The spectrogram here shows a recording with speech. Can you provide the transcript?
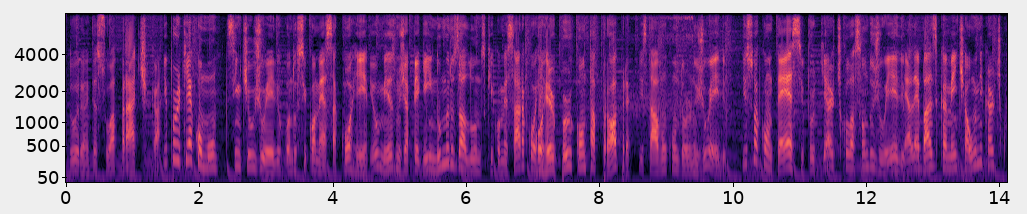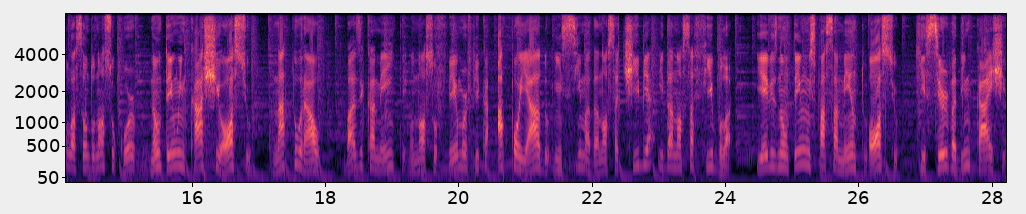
durante a sua prática. E por que é comum sentir o joelho quando se começa a correr? Eu mesmo já peguei inúmeros alunos que começaram a correr por conta própria e estavam com dor no joelho. Isso acontece porque a articulação do joelho, ela é basicamente a única articulação do nosso corpo, não tem um encaixe ósseo ósseo natural. Basicamente, o nosso fêmur fica apoiado em cima da nossa tíbia e da nossa fíbula, e eles não têm um espaçamento ósseo que sirva de encaixe,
